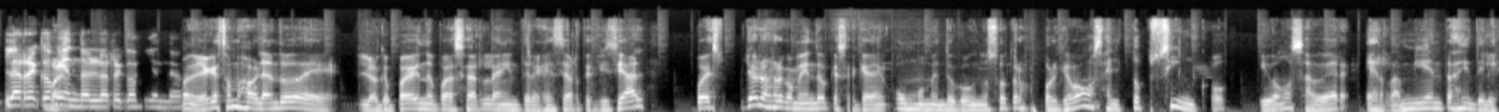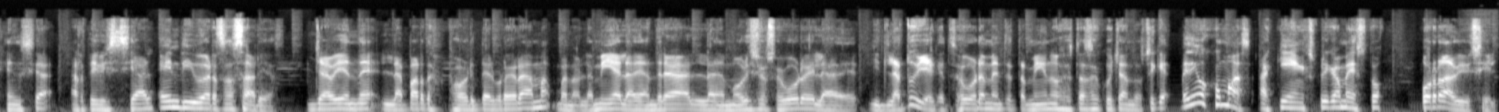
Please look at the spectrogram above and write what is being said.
lo recomiendo, lo recomiendo. Bueno, ya que estamos hablando de lo que puede y no puede hacer la inteligencia artificial, pues yo les recomiendo que se queden un momento con nosotros porque vamos al top 5 y vamos a ver herramientas de inteligencia artificial en diversas áreas. Ya viene la parte favorita del programa, bueno, la mía, la de Andrea, la de Mauricio Seguro y la, de- y la tuya, que seguramente también nos estás escuchando. Así que venimos con más aquí en Explícame esto por Radio Isil.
